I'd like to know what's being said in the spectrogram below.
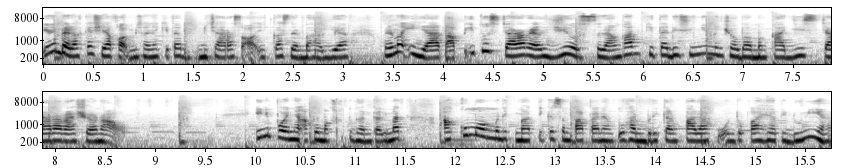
ini beda case ya kalau misalnya kita bicara soal ikhlas dan bahagia. Memang iya tapi itu secara religius. Sedangkan kita di sini mencoba mengkaji secara rasional. Ini poin yang aku maksud dengan kalimat aku mau menikmati kesempatan yang Tuhan berikan padaku untuk lahir di dunia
